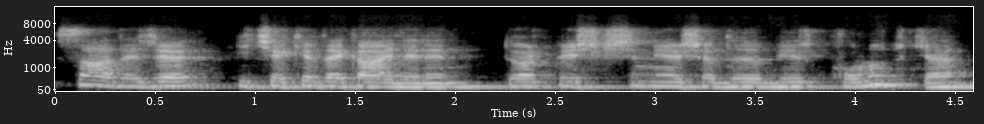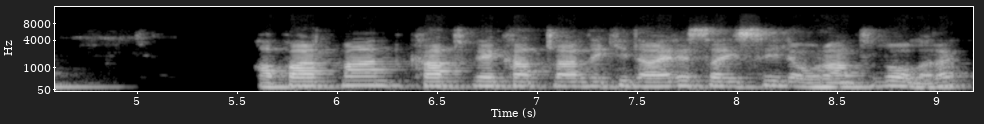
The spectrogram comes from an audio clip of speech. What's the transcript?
sadece bir çekirdek ailenin 4-5 kişinin yaşadığı bir konutken apartman kat ve katlardaki daire sayısıyla orantılı olarak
